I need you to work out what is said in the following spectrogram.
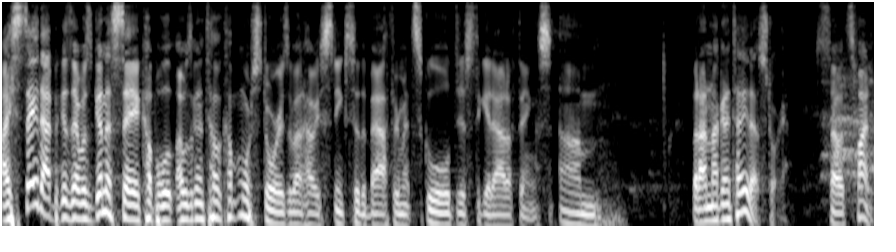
I say that because I was going to say a couple, I was going to tell a couple more stories about how he sneaks to the bathroom at school just to get out of things. Um, but I'm not going to tell you that story. So it's fine.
